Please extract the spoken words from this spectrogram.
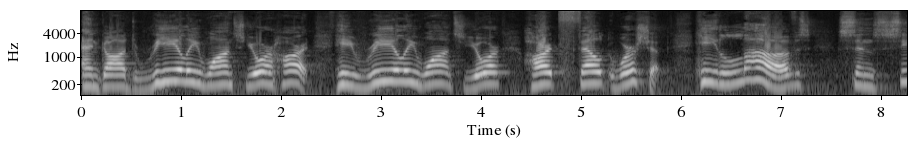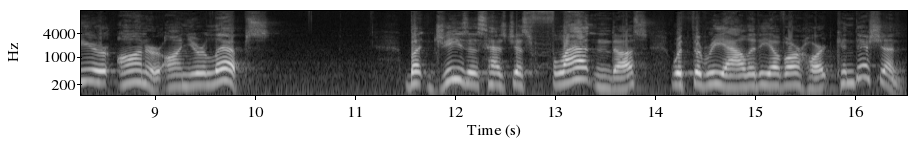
And God really wants your heart. He really wants your heartfelt worship. He loves sincere honor on your lips. But Jesus has just flattened us with the reality of our heart condition.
